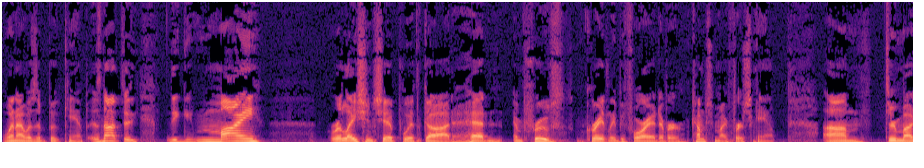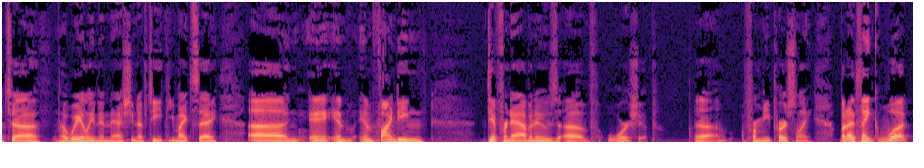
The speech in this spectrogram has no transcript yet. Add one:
when I was at boot camp is not the, the my relationship with God had improved greatly before I had ever come to my first camp. Um, through much uh, wailing and gnashing of teeth, you might say, uh, in in finding different avenues of worship uh, for me personally. But I think what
